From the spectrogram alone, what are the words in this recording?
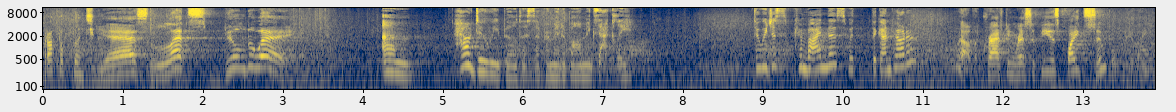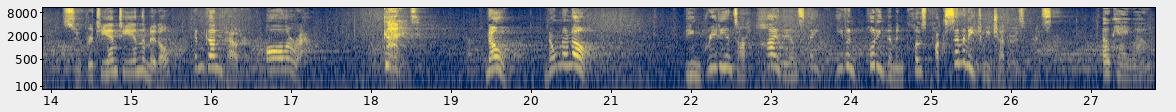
protoquântica. Yes, let's build away. Um, how do we build us a Formidabomb exactly? Do we just combine this with the gunpowder? Well, the crafting recipe is quite simple, really. Super TNT in the middle and gunpowder all around. Got it. No, no, no, no. The ingredients are highly unstable. Even putting them in close proximity to each other is a risk. Okay, well,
